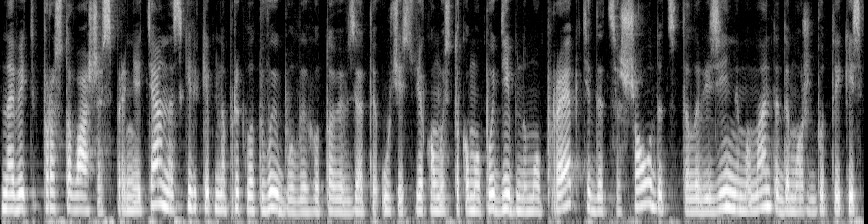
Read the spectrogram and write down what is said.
навіть просто ваше сприйняття, наскільки б, наприклад, ви були готові взяти участь в якомусь такому подібному проекті, де це шоу, де це телевізійні моменти, де можуть бути якісь,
